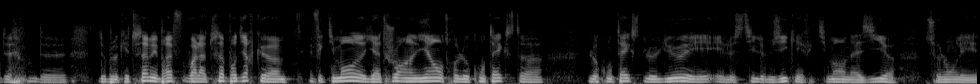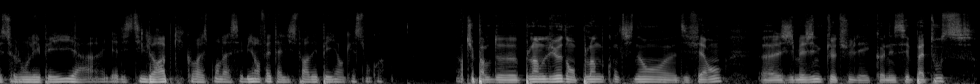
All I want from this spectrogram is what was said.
de, de, bloquer tout ça. Mais bref, voilà, tout ça pour dire que effectivement, il y a toujours un lien entre le contexte. Le contexte, le lieu et, le style de musique. Et effectivement, en Asie, selon les, selon les pays, il y, a, il y, a, des styles de rap qui correspondent assez bien en fait, à l'histoire des pays en question. Quoi tu parles de plein de lieux dans plein de continents euh, différents. Euh, j'imagine que tu les connaissais pas tous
